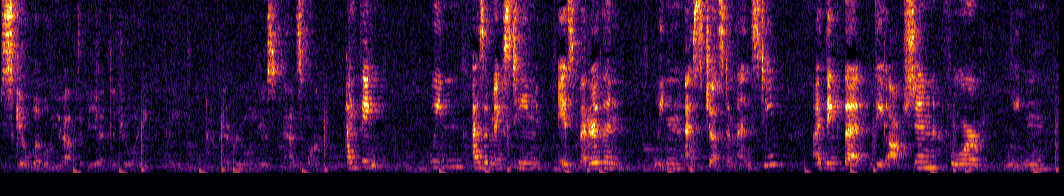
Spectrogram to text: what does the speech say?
skill level you have to be at to join, and everyone just has fun. I think Wheaton as a mixed team is better than Wheaton as just a men's team. I think that the option for Wheaton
